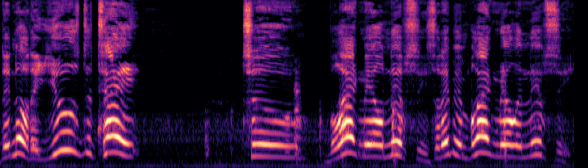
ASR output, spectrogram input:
they no they used the tape to blackmail Nipsey. So they've been blackmailing Nipsey.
